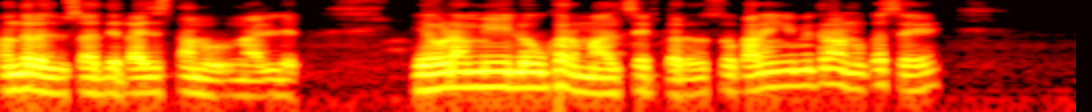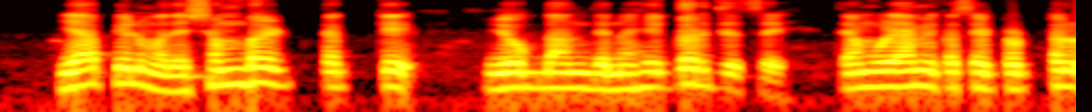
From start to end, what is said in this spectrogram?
पंधरा दिवसाआधी राजस्थानवरून आले एवढा मी लवकर माल सेट करत असतो. कारण की मित्रांनो कसं आहे या फील्डमध्ये शंभर टक्के योगदान देणं हे गरजेचं आहे. त्यामुळे आम्ही कसं आहे टोटल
